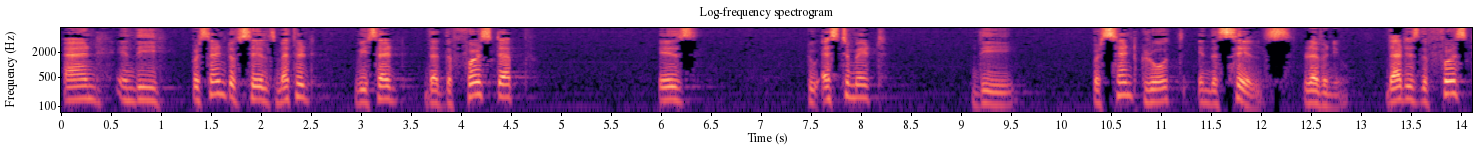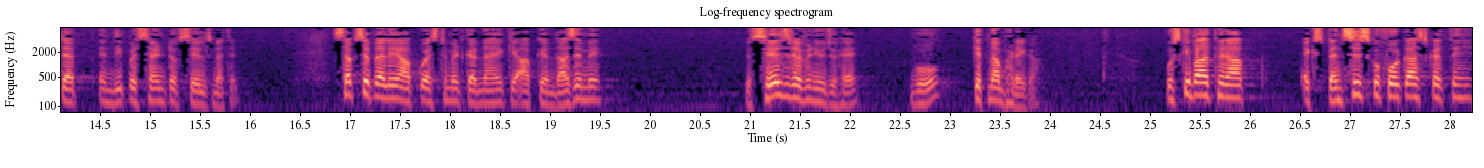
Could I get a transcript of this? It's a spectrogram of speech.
And in the percent of sales method, we said that the first step is to estimate the percent growth in the sales revenue. That is the first step in the percent of sales method. سب سے پہلے آپ کو ایسٹیمیٹ کرنا ہے کہ آپ کے اندازے میں جو سیلز ریونیو جو ہے وہ کتنا بڑھے گا اس کے بعد پھر آپ ایکسپنسز کو فورکاسٹ کرتے ہیں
